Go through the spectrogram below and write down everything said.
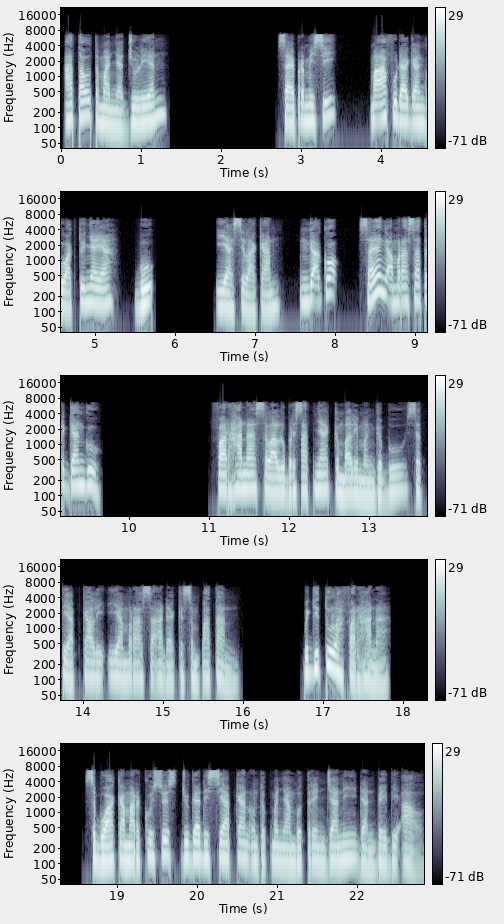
Atau temannya Julian? Saya permisi, maaf udah ganggu waktunya ya, Bu. Iya silakan. Enggak kok, saya nggak merasa terganggu. Farhana selalu bersatnya kembali menggebu setiap kali ia merasa ada kesempatan. Begitulah Farhana. Sebuah kamar khusus juga disiapkan untuk menyambut Rinjani dan Baby Al.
